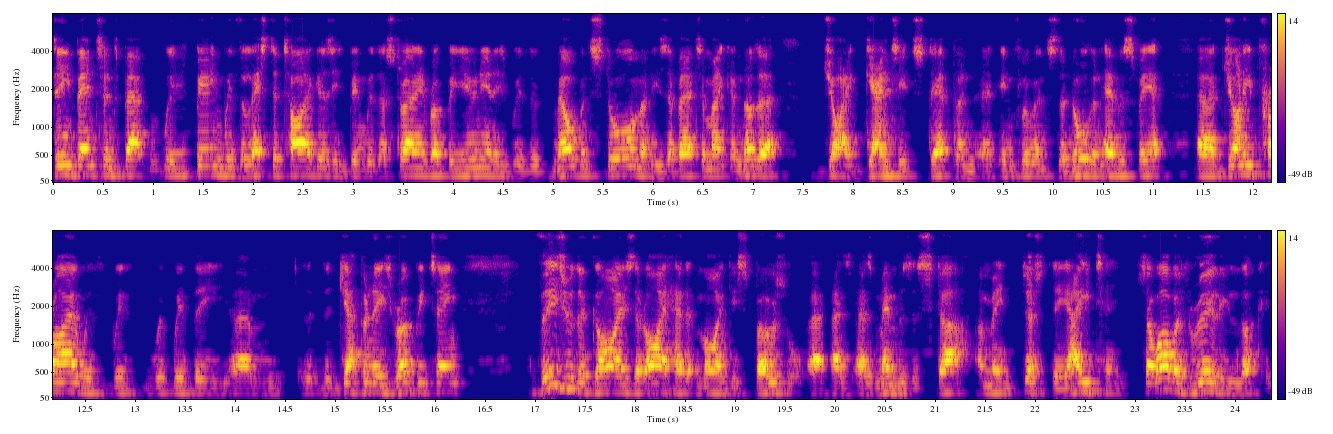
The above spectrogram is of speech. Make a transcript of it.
Dean Benton's back. We've been with the Leicester Tigers. He's been with Australian Rugby Union. He's with the Melbourne Storm, and he's about to make another gigantic step and influence the Northern Hemisphere. Uh, Johnny Pryor with with with, with the, um, the, the Japanese rugby team. These were the guys that I had at my disposal as as members of staff. I mean, just the A team. So I was really lucky,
